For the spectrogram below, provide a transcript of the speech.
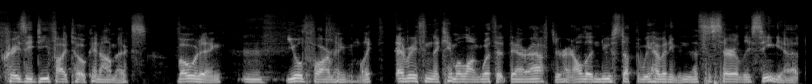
crazy DeFi tokenomics, voting, mm. yield farming, like everything that came along with it thereafter, and all the new stuff that we haven't even necessarily seen yet.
